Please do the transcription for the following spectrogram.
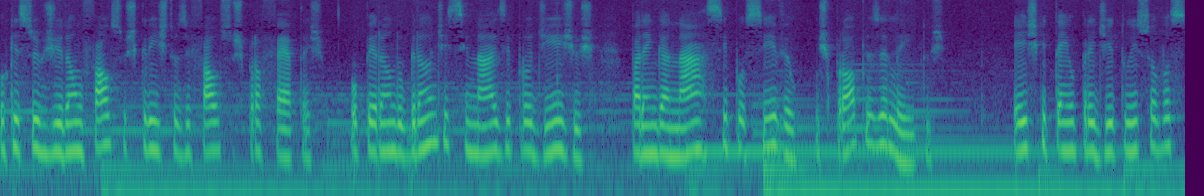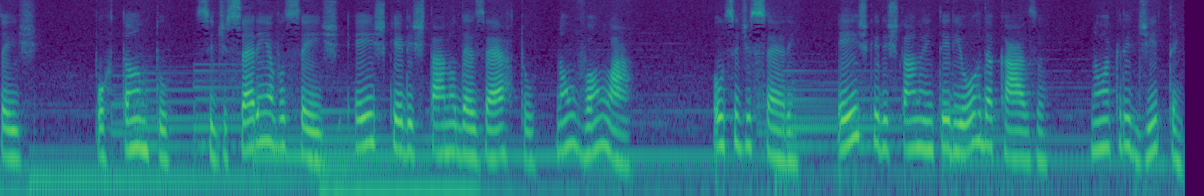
porque surgirão falsos cristos e falsos profetas, operando grandes sinais e prodígios para enganar, se possível, os próprios eleitos. Eis que tenho predito isso a vocês. Portanto, se disserem a vocês: Eis que ele está no deserto, não vão lá. Ou se disserem: Eis que ele está no interior da casa, não acreditem.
